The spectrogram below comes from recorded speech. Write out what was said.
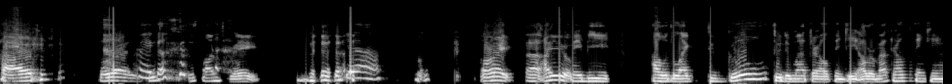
Hi. All right. Hi, This, this sounds great. yeah. All right. Uh, Ayu, maybe I would like to go to the material thinking. Our material thinking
